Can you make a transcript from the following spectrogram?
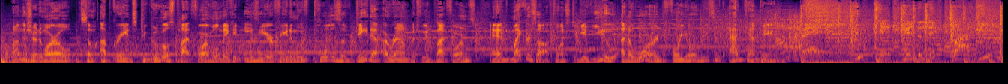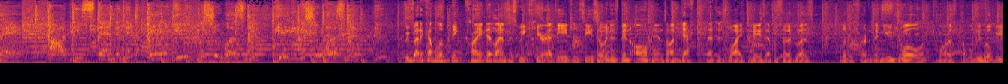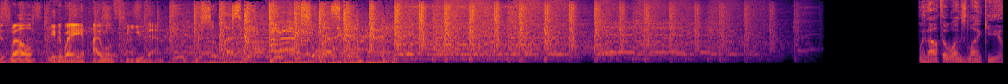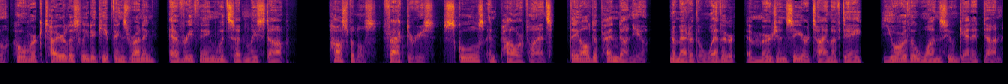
On the show tomorrow, some upgrades to Google's platform will make it easier for you to move pools of data around between platforms, and Microsoft wants to give you an award for your recent ad campaign. You can't handle it. Why you mad? Hardly standing it. Yeah, you wish it was me. You wish it was me. You We've got a couple of big client deadlines this week here at the agency, so it has been all hands on deck. That is why today's episode was a little shorter than usual. Tomorrow's probably will be as well. But either way, I will see you then. Without the ones like you, who work tirelessly to keep things running, everything would suddenly stop. Hospitals, factories, schools, and power plants, they all depend on you. No matter the weather, emergency, or time of day, you're the ones who get it done.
